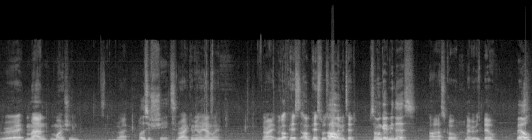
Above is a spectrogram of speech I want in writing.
Wait. Man, motion. Right. Well, this is shit. Right, give me all your ammo. Alright, we got pist- um, pistols Oh. unlimited. Someone gave me this. Oh, that's cool. Maybe it was Bill. Bill,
